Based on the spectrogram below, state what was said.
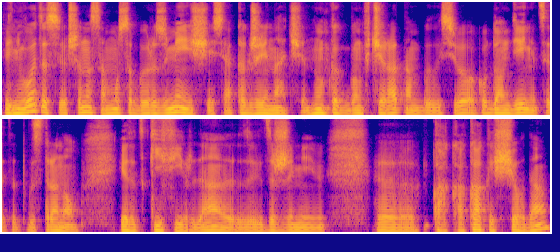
Для него это совершенно само собой разумеющееся. А как же иначе? Ну, как бы он вчера там был, и все, а куда он денется, этот гастроном, этот кефир, да? Это же э, как, а как еще, да?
